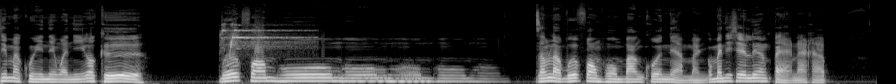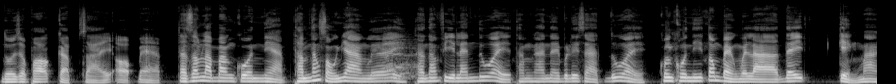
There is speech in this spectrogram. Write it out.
ที่มาคุยในวันนี้ก็คือ work from home home home home home สำหรับ work from home บางคนเนี่ยมันก็ไม่ได้ใช่เรื่องแปลกนะครับ โดยเฉพาะกับสายออกแบบ แต่สำหรับบางคนเนี่ยทำทั้งสองอย่างเลยทำทั้งฟรีแลนซ์ด้วยทำงานในบริษัทด้วย คนคนนี้ต้องแบ่งเวลาได้เก่งมาก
